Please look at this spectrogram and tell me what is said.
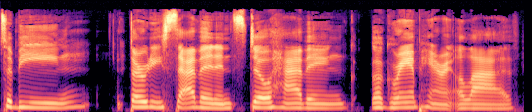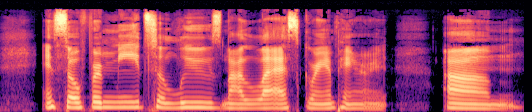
to be 37 and still having a grandparent alive. And so for me to lose my last grandparent, um,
